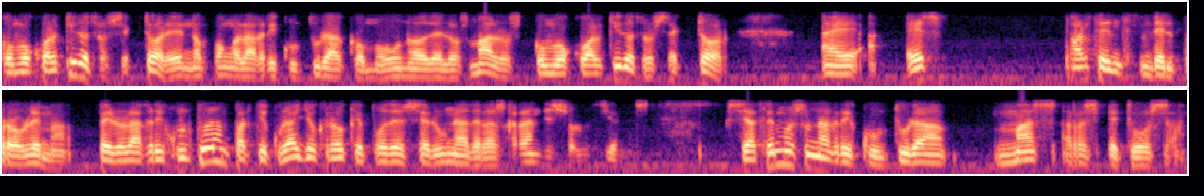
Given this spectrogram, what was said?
como cualquier otro sector, ¿eh? no pongo la agricultura como uno de los malos, como cualquier otro sector, eh, es parte del problema, pero la agricultura en particular yo creo que puede ser una de las grandes soluciones. Si hacemos una agricultura más respetuosa,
